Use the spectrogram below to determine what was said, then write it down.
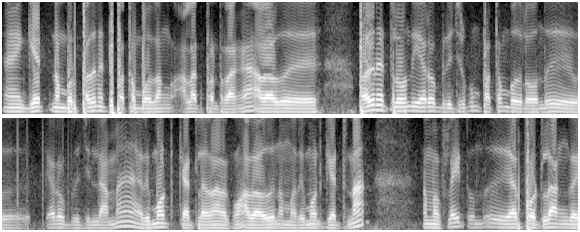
கேட் நம்பர் பதினெட்டு பத்தொம்போது தான் அலாட் பண்ணுறாங்க அதாவது பதினெட்டில் வந்து ஏரோ பிரிட்ஜ் இருக்கும் பத்தொம்போதில் வந்து ஏரோ பிரிட்ஜ் இல்லாமல் ரிமோட் கேட்டில் தான் இருக்கும். அதாவது நம்ம ரிமோட் கேட்னா நம்ம ஃப்ளைட் வந்து ஏர்போர்ட்டில் அங்கே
